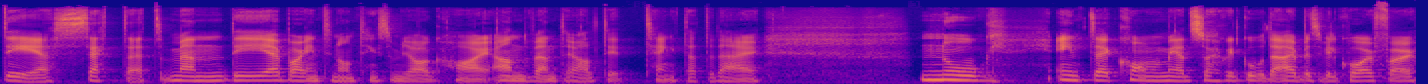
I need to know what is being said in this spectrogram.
det sättet. Men det är bara inte någonting som jag har använt. Jag har alltid tänkt att det där nog inte kommer med särskilt goda arbetsvillkor för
